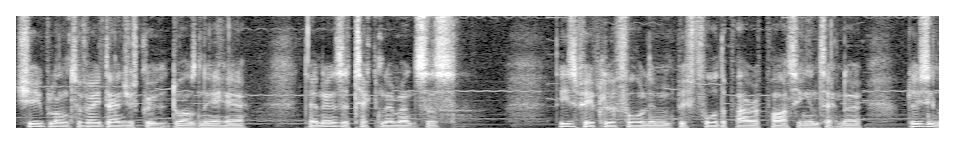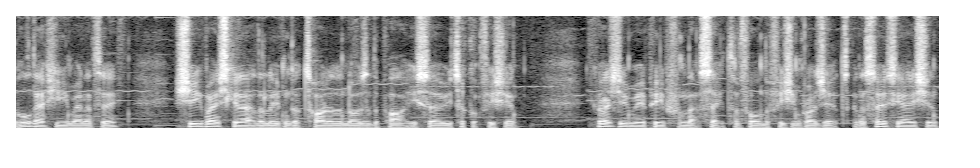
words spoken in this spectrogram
She belonged to a very dangerous group that dwells near here. They're known as the Technomancers. These people who have fallen before the power of partying and techno, losing all their humanity. She managed to get out of the loop and got tired of the noise of the party, so he took up fishing. Gradually moved people from that sect and formed the Fishing Project, an association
